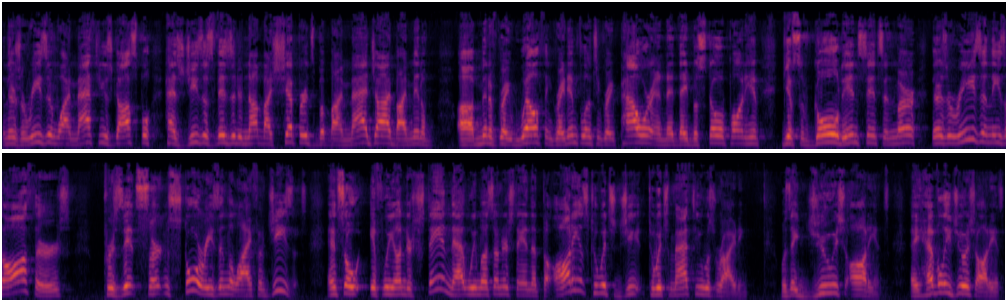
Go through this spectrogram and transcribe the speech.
And there's a reason why Matthew's Gospel has Jesus visited not by shepherds but by magi, by men of uh, men of great wealth and great influence and great power, and that they bestow upon him gifts of gold, incense, and myrrh. There's a reason these authors present certain stories in the life of Jesus. And so, if we understand that, we must understand that the audience to which, G- to which Matthew was writing was a Jewish audience, a heavily Jewish audience.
